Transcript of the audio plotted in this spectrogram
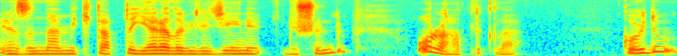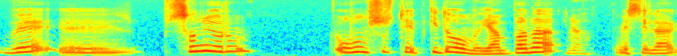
en azından bir kitapta yer alabileceğini düşündüm. O rahatlıkla koydum ve e, sanıyorum olumsuz tepki de olmadı. Yani bana ya. mesela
